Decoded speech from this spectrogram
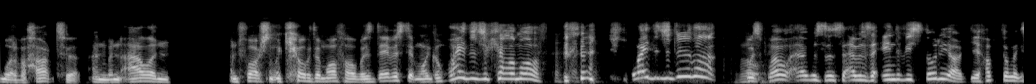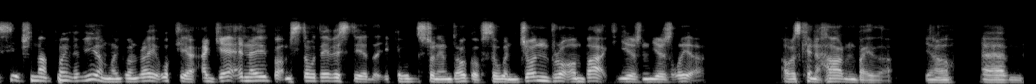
more of a heart to it. And when Alan, unfortunately killed him off, I was devastated. I'm like, why did you kill him off? why did you do that? It was well, it was this, it was the end of his story arc. You have to like see it from that point of view. I'm like going right, okay, I get it now, but I'm still devastated that you killed the Strontium Dog off. So when John brought him back years and years later, I was kind of heartened by that, you know. Um,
